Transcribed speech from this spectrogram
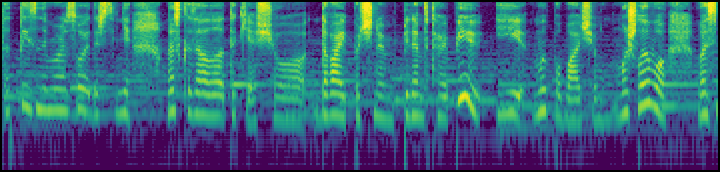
да ти з ними розойдешся. Ні, вона сказала таке, що давай почнемо, підемо в терапію, і ми побачимо. Можливо, вас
